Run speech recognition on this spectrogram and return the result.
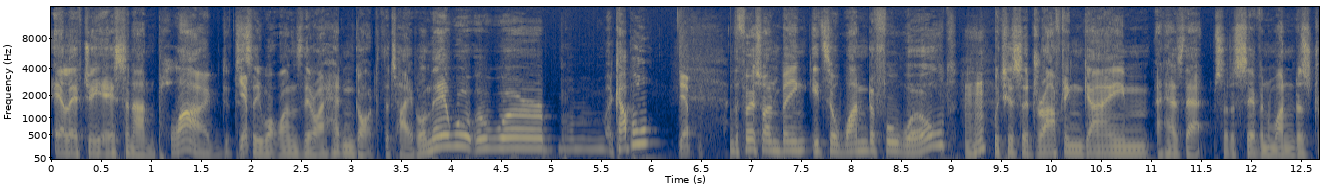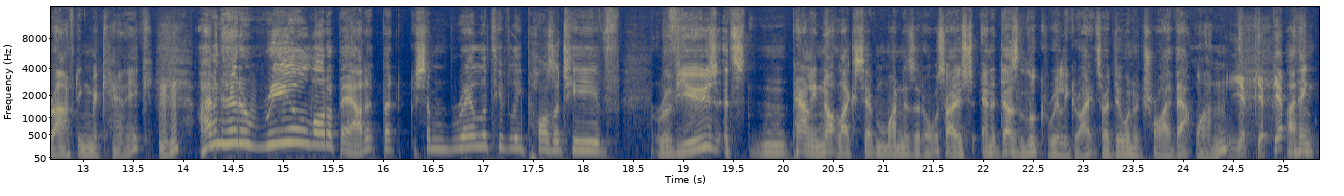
LFGS and Unplugged to Yep. see what ones there I hadn't got to the table. And there were, were a couple. Yep. The first one being It's a Wonderful World, Mm-hmm. which is a drafting game. It has that sort of Seven Wonders drafting mechanic. Mm-hmm. I haven't heard a real lot about it, but some relatively positive reviews. It's apparently not like Seven Wonders at all. So, and it does look really great. So I do want to try that one. Yep, yep, yep. I think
